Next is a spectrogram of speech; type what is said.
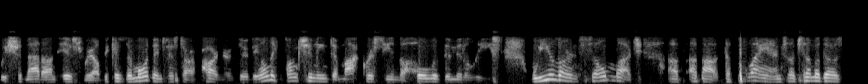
We should not on Israel because they're more than just our partner. They're the only functioning democracy in the whole of the Middle East. We learn so much of, about the plans of some of those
